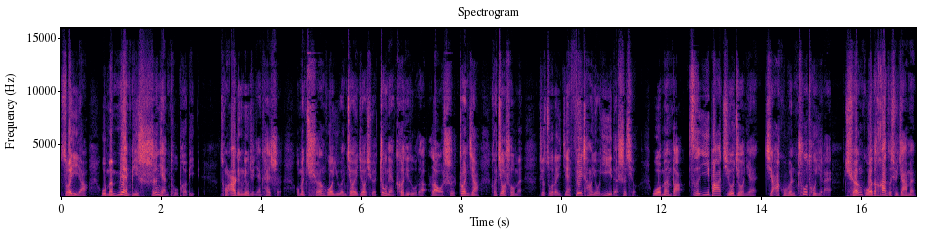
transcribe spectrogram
所以呀，我们面壁十年突破壁。从二零零九年开始，我们全国语文教育教学重点课题组的老师、专家和教授们就做了一件非常有意义的事情：我们把自一八九九年甲骨文出土以来。全国的汉字学家们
